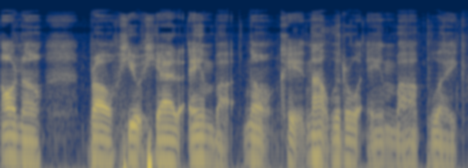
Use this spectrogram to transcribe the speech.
Oh no, bro, he he had aimbot. No, okay, not literal aimbot. Like,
